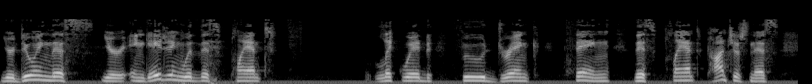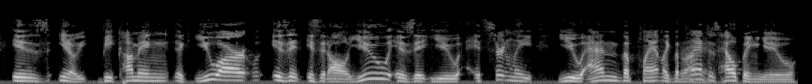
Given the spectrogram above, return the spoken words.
you're doing this you're engaging with this plant liquid food drink thing this plant consciousness is you know becoming like you are is it is it all you? Is it you? It's certainly you and the plant like the right. plant is helping you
